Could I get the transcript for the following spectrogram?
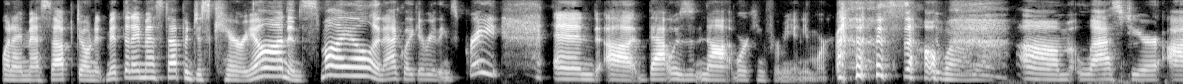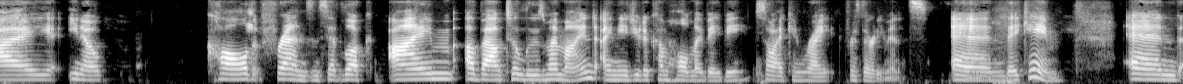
when I mess up, don't admit that I messed up and just carry on and smile and act like everything's great. And uh, that was not working for me anymore. so, wow, yeah. um, last year, I, you know, called friends and said, Look, I'm about to lose my mind. I need you to come hold my baby so I can write for 30 minutes. And they came. And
